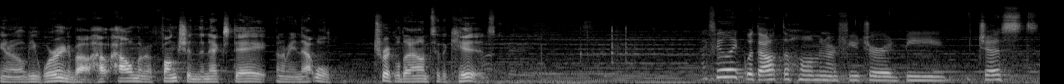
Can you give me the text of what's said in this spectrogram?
you know, be worrying about how, how I'm gonna function the next day. And I mean, that will trickle down to the kids. I feel like without the home in our future, it'd be just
